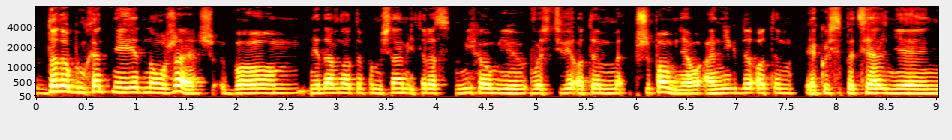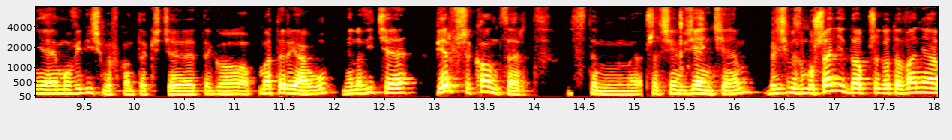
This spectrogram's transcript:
Dodałbym chętnie jedną rzecz, bo niedawno o tym pomyślałem i teraz Michał mi właściwie o tym przypomniał, a nigdy o tym jakoś specjalnie nie mówiliśmy w kontekście tego materiału. Mianowicie pierwszy koncert z tym przedsięwzięciem, byliśmy zmuszeni do przygotowania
